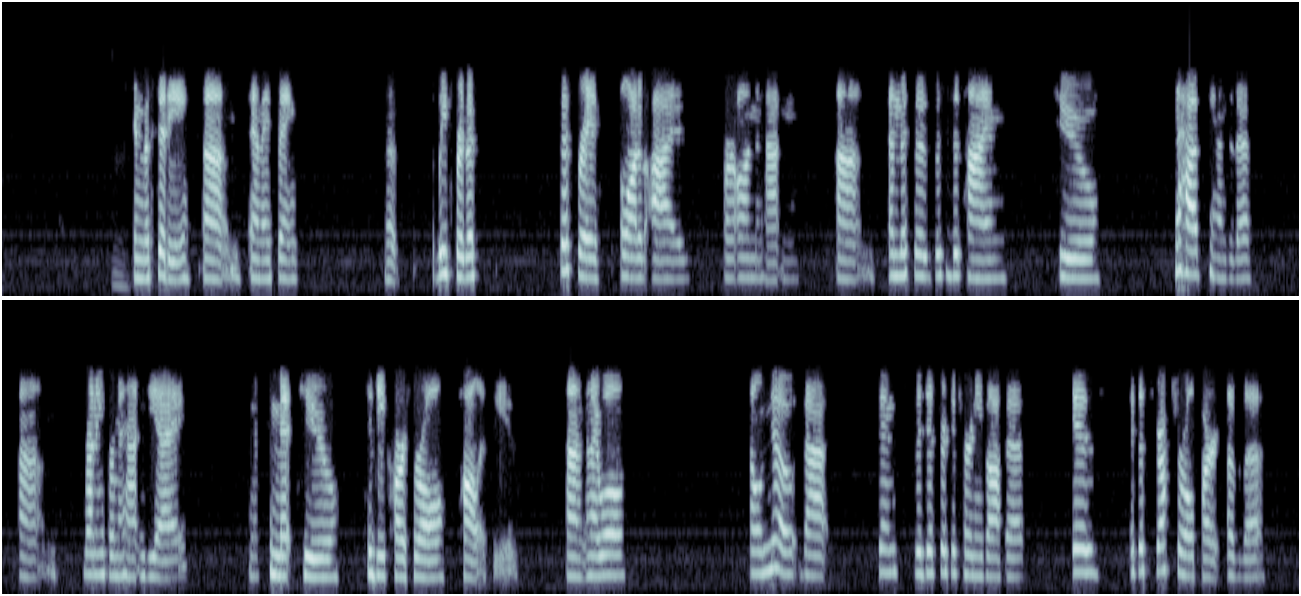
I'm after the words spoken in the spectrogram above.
mm. in the city. Um, and I think, at least for this this race, a lot of eyes are on Manhattan. Um, and this is this is a time to to have candidates um, running for Manhattan DA kind of commit to to decarceral policies. Um, and I will I'll note that since the district attorney's office is it's a structural part of the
